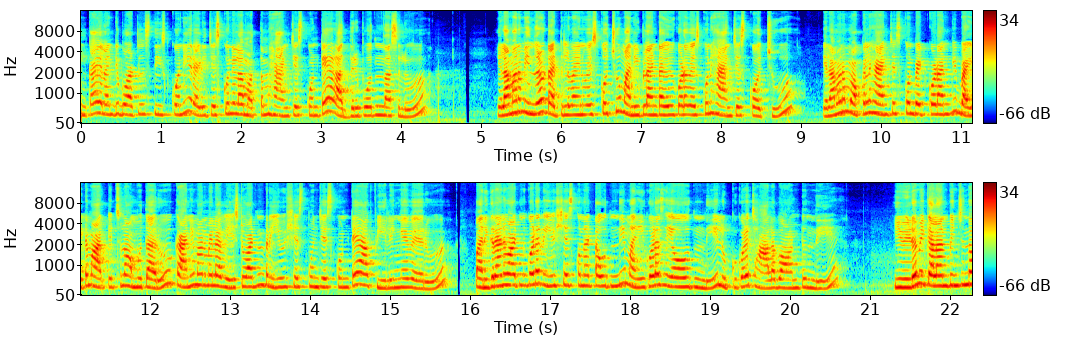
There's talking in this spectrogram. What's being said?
ఇంకా ఇలాంటి బాటిల్స్ తీసుకొని రెడీ చేసుకొని ఇలా మొత్తం హ్యాంగ్ చేసుకుంటే అద్దరిపోతుంది అసలు. ఇలా మనం ఇందులో టర్టిల్ వైన్ వేసుకోవచ్చు మనీ ప్లాంట్ అవి కూడా వేసుకొని హ్యాంగ్ చేసుకోవచ్చు. ఇలా మనం మొక్కలు హ్యాంగ్ చేసుకొని పెట్టుకోవడానికి బయట మార్కెట్స్లో అమ్ముతారు. కానీ మనం ఇలా వేస్ట్ వాటిని రీయూజ్ చేసుకొని చేసుకుంటే ఆ ఫీలింగే వేరు. పనికిరాని వాటిని కూడా రీయూజ్ చేసుకున్నట్టు అవుతుంది. మనీ కూడా సేవ్ అవుతుంది. లుక్ కూడా చాలా బాగుంటుంది. ఈ వీడియో మీకు ఎలా అనిపించిందో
